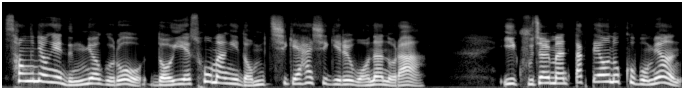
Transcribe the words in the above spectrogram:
성령의 능력으로 너희의 소망이 넘치게 하시기를 원하노라. 이 구절만 딱 떼어놓고 보면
